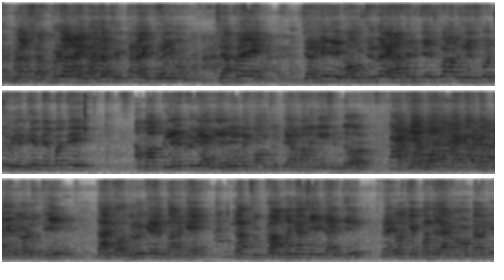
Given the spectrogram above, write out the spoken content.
ఇప్పుడు సభ్యుడు ఆయన చెప్తాడు అభిప్రాయం చెప్పలే జరిగేది కౌన్సిల్లో ఎలా పెళ్ళి చేసుకోవాలి చేసుకోవచ్చు ఎందుకంత ఇబ్బంది అమ్మ పేర్లు ఏదైతే కౌన్సిల్ తీర్మానం చేసిందో తీర్మానం ప్రకారంగా పేర్లు నడుస్తాయి. దానికి అదునుకరించడానికి దాని చుట్టూ అందంగా చేయడానికి ప్రజలకు ఇబ్బంది లేకుండా ఉండడానికి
